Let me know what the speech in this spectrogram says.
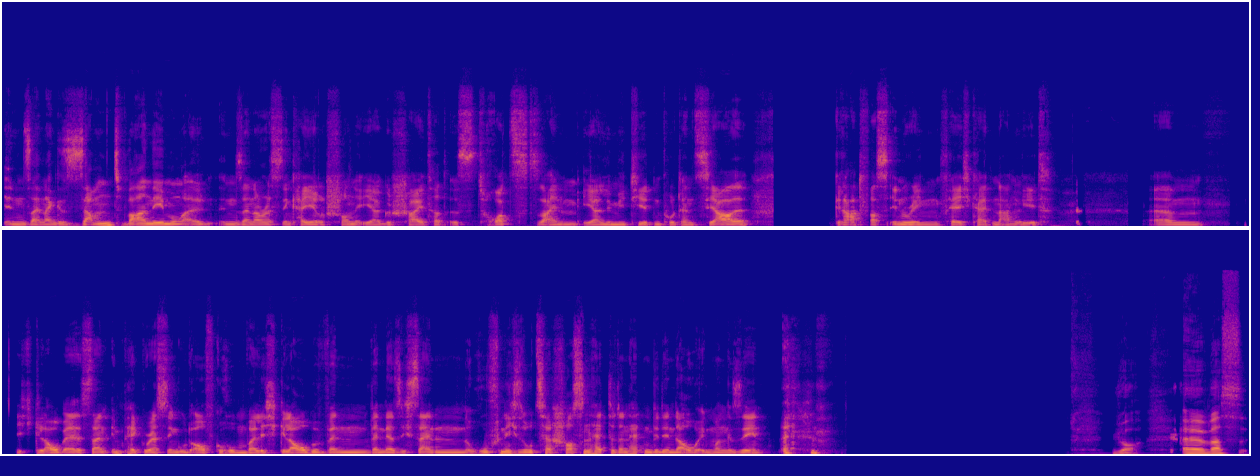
in seiner Gesamtwahrnehmung in seiner Wrestling-Karriere schon eher gescheitert ist, trotz seinem eher limitierten Potenzial, gerade was In-Ring-Fähigkeiten angeht. Ähm, ich glaube, er ist sein Impact Wrestling gut aufgehoben, weil ich glaube, wenn, wenn er sich seinen Ruf nicht so zerschossen hätte, dann hätten wir den da auch irgendwann gesehen. Ja. Äh, was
